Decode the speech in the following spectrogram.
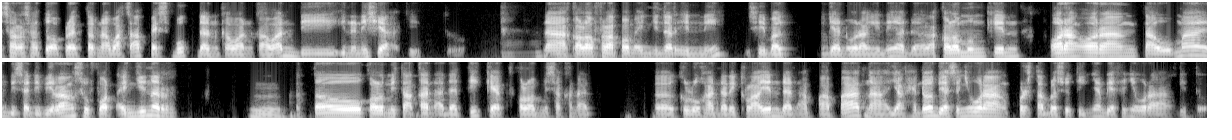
salah satu operatornya WhatsApp, Facebook dan kawan-kawan di Indonesia gitu. Nah, kalau platform engineer ini si bagian orang ini adalah kalau mungkin orang-orang tahu mah bisa dibilang support engineer Hmm. atau kalau misalkan ada tiket, kalau misalkan ada eh, keluhan dari klien dan apa-apa, nah yang handle biasanya orang, first troubleshooting-nya biasanya orang gitu.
